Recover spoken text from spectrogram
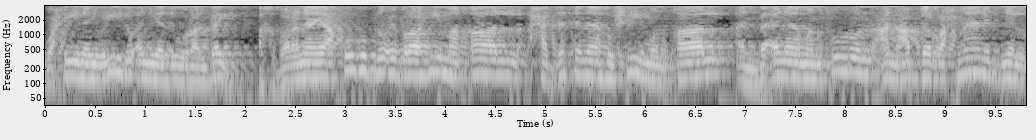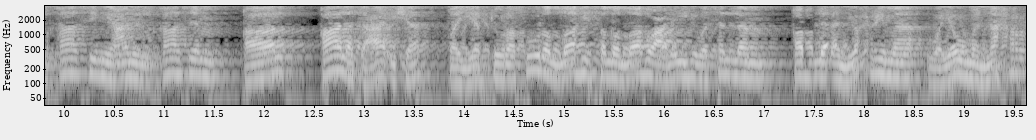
وحين يريد أن يزور البيت. أخبرنا يعقوب بن إبراهيم قال حدثنا هشيم قال أنبأنا منصور عن عبد الرحمن بن القاسم عن القاسم قال قالت عائشة طيبت رسول الله صلى الله عليه وسلم قبل أن يحرم ويوم النحر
